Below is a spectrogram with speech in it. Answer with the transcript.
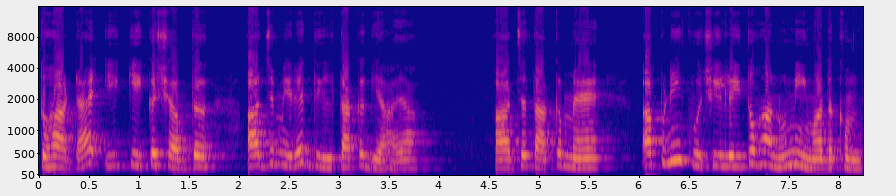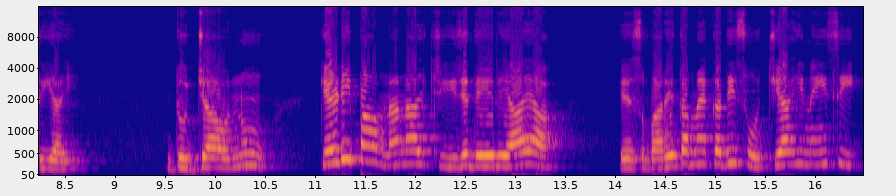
ਤੁਹਾਡਾ ਇੱਕ ਇੱਕ ਸ਼ਬਦ ਅੱਜ ਮੇਰੇ ਦਿਲ ਤੱਕ ਗਿਆ ਆ। ਅੱਜ ਤੱਕ ਮੈਂ ਆਪਣੀ ਖੁਸ਼ੀ ਲਈ ਤੁਹਾਨੂੰ ਨੀਵਾ ਦਿਖਾਉਂਦੀ ਆਈ। ਦੂਜਾ ਉਹਨੂੰ, ਕਿਹੜੀ ਭਾਵਨਾ ਨਾਲ ਚੀਜ਼ ਦੇ ਰਿਹਾ ਆ? ਇਸ ਬਾਰੇ ਤਾਂ ਮੈਂ ਕਦੀ ਸੋਚਿਆ ਹੀ ਨਹੀਂ ਸੀ।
